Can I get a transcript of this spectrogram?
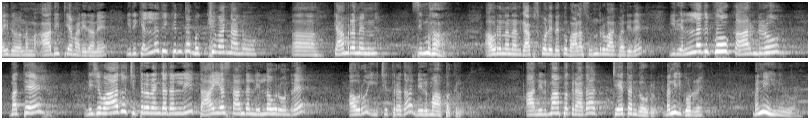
ಇದು ನಮ್ಮ ಆದಿತ್ಯ ಮಾಡಿದ್ದಾನೆ. ಇದಕ್ಕೆಲ್ಲದಕ್ಕಿಂತ ಮುಖ್ಯವಾಗಿ ನಾನು ಕ್ಯಾಮ್ರಾಮೆನ್ ಸಿಂಹ. ಅವರನ್ನು ನಾನು ಜ್ಞಾಪಿಸ್ಕೊಳ್ಳೇಬೇಕು ಭಾಳ ಸುಂದರವಾಗಿ ಬಂದಿದೆ. ಇದೆಲ್ಲದಕ್ಕೂ ಕಾರಣರು ಮತ್ತು ನಿಜವಾದ ಚಿತ್ರರಂಗದಲ್ಲಿ ತಾಯಿಯ ಸ್ಥಾನದಲ್ಲಿ ನಿಲ್ಲೋರು ಅಂದರೆ ಅವರು ಈ ಚಿತ್ರದ ನಿರ್ಮಾಪಕರು. ಆ ನಿರ್ಮಾಪಕರಾದ ಚೇತನ್ ಗೌಡ್ರು. ಬನ್ನಿ ಗೌಡ್ರೆ. ಬನ್ನಿ ನೀವು.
